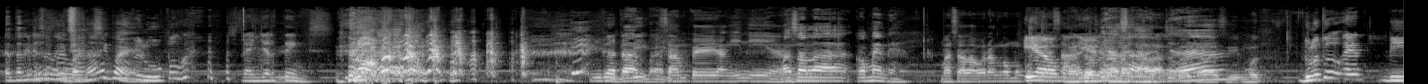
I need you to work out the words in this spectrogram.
Eh tadi dia sampai mana apa ya? Gue lupa gue. Stranger Things. Enggak Bentar, tadi bentar. sampai yang ini ya. Masalah komen ya. Masalah orang ngomong Iya, kebiasaan. Bang. Ada Iya, biasa masalah, aja. Dulu tuh eh di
